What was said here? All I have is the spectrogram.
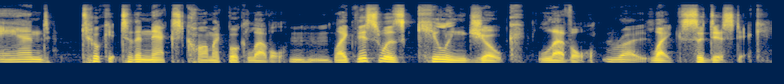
and took it to the next comic book level. Mm-hmm. Like this was killing joke level. Right. Like sadistic.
